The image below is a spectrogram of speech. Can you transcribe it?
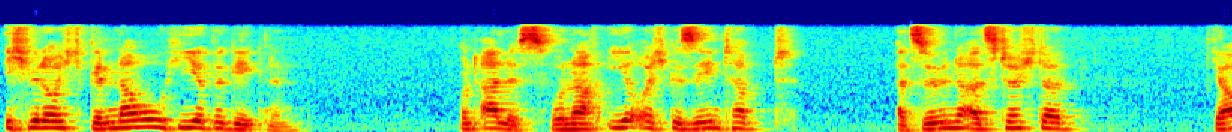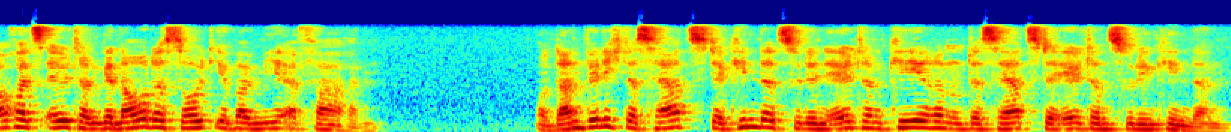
Ich will euch genau hier begegnen. Und alles, wonach ihr euch gesehnt habt, als Söhne, als Töchter, ja auch als Eltern, genau das sollt ihr bei mir erfahren. Und dann will ich das Herz der Kinder zu den Eltern kehren und das Herz der Eltern zu den Kindern.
